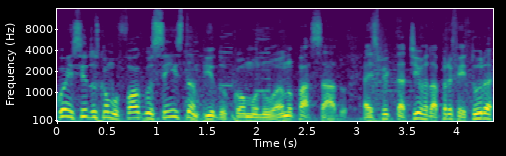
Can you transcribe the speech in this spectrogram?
conhecidos como fogos sem estampido, como no ano passado. A expectativa da prefeitura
